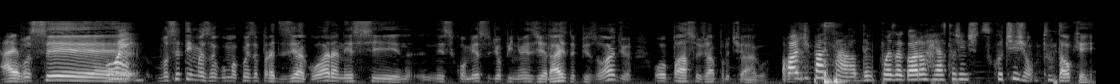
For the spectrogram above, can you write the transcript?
Aí, você Oi. você tem mais alguma coisa pra dizer agora nesse, nesse começo de opiniões gerais do episódio? Ou eu passo já pro Thiago? Pode passar, depois agora o resto a gente discute junto. Tá ok.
